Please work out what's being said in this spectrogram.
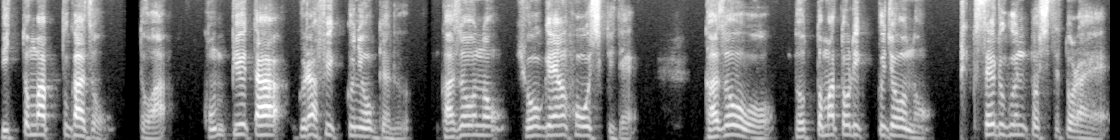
ビットマップ画像とはコンピューターグラフィックにおける画像の表現方式で画像をドットマトリック上のピクセル群として捉え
